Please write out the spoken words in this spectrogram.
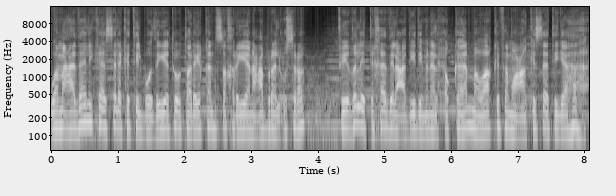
ومع ذلك سلكت البوذية طريقا صخريا عبر الأسرة في ظل اتخاذ العديد من الحكام مواقف معاكسة تجاهها.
